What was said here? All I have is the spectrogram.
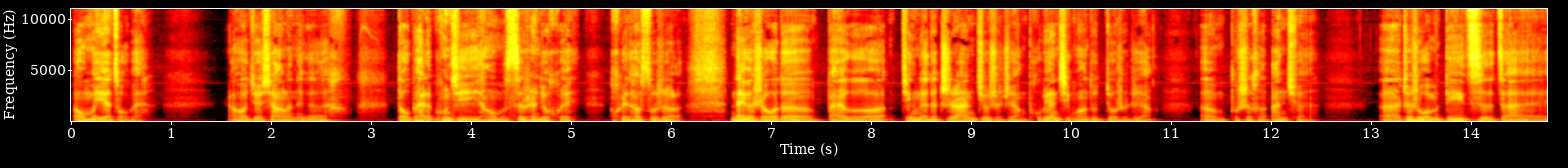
那我们也走呗，然后就像了那个。都败了公鸡一样，我们四个人就回回到宿舍了。那个时候的白俄境内的治安就是这样，普遍情况都都是这样，嗯，不是很安全。呃，这是我们第一次在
